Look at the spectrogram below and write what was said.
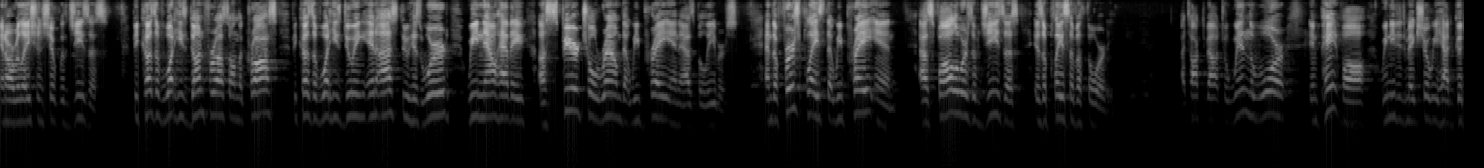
in our relationship with Jesus. Because of what he's done for us on the cross, because of what he's doing in us through his word, we now have a, a spiritual realm that we pray in as believers. And the first place that we pray in as followers of Jesus is a place of authority. I talked about to win the war in paintball, we needed to make sure we had good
